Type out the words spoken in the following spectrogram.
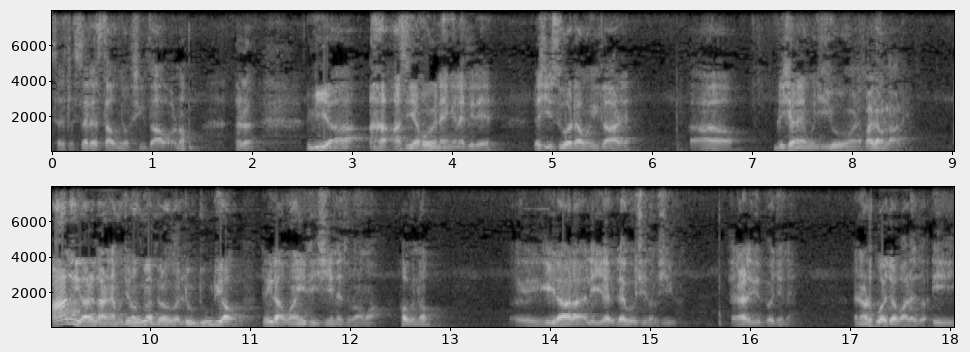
ဆက်ဆက်လက်စောင်းရောက်ရှိသားပါနော်အဲ့တော့မိကအာဆီယံဖွဲ့ဝင်နိုင်ငံလည်းဖြစ်တယ်လက်ရှိအစိုးရတာဝန်ယူလာတယ်အာမလေးရှားနိုင်ငံဝန်ကြီးချုပ်ကလည်းဘာကြောင့်လာလဲ အားလီရတဲ့ကနေကျွန်တော်ကပြောလို့လူတူးတယောက်တိလာဝိုင်းရေးဖြစ်ရှင်းနေဆိုတော့မှဟုတ်ပြီနော်အေးရေးလာလာအဲ့လေလိုက်ဖို့ရှိတော့မရှိဘူးအဲ့ဒါလေးပြောချင်တယ်အဲ့နောက်တစ်ခုကကြောက်ပါလဲဆိုအေး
